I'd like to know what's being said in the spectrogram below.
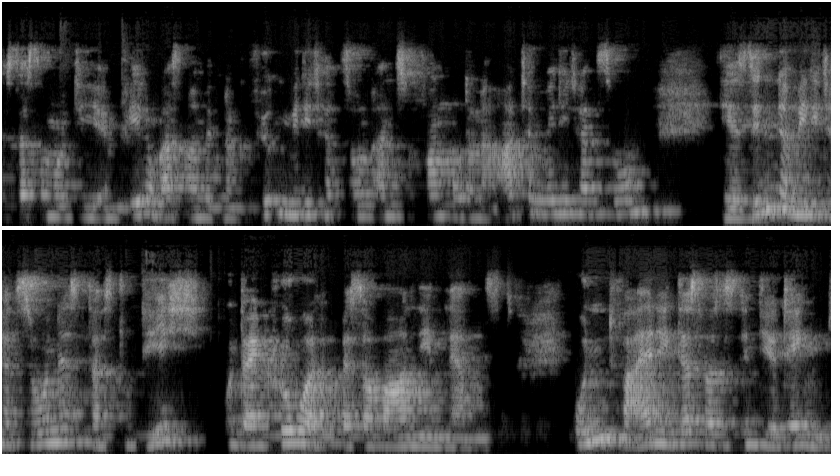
ist das immer die Empfehlung, erstmal mit einer geführten Meditation anzufangen oder einer Atemmeditation. Der Sinn der Meditation ist, dass du dich und deinen Körper besser wahrnehmen lernst. Und vor allen Dingen das, was es in dir denkt.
